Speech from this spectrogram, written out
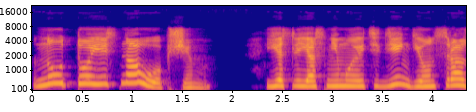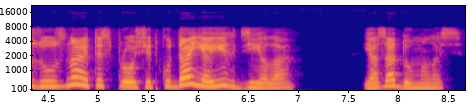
Ну, то есть на общем. Если я сниму эти деньги, он сразу узнает и спросит, куда я их дела. Я задумалась.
